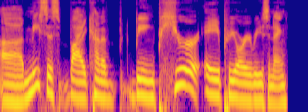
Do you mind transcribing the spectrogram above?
uh, Mises by kind of being pure a priori reasoning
